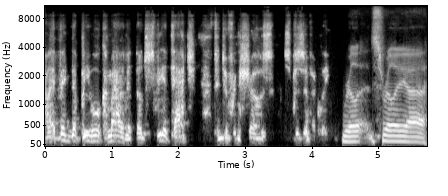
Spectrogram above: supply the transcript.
And I think that people will come out of it. They'll just be attached to different shows specifically. Really, it's really, uh,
